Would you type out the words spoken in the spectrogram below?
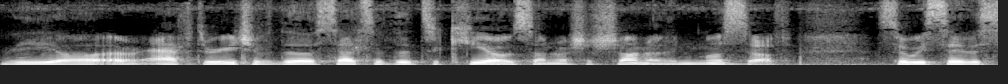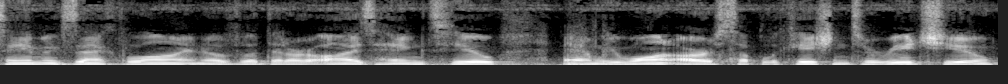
the uh, after each of the sets of the Tekios on Rosh Hashanah in Musaf. So we say the same exact line of uh, that our eyes hang to you, and we want our supplication to reach you.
